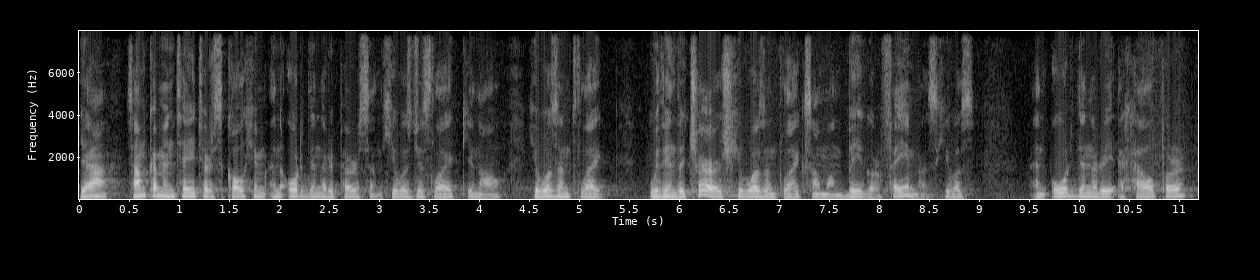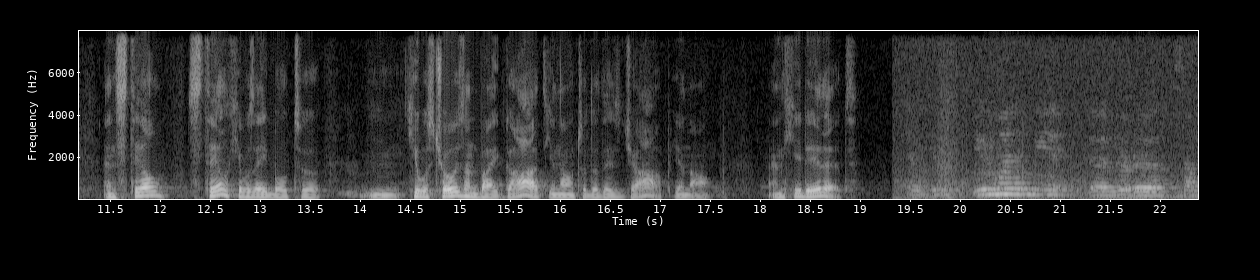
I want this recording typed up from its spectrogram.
Yeah. Some commentators call him an ordinary person. He was just like, you know, he wasn't like within the church, he wasn't like someone big or famous. He was an ordinary a helper and still still he was able to mm, he was chosen by God, you know, to do this job, you know. And he did it. You you reminded me uh, uh, some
